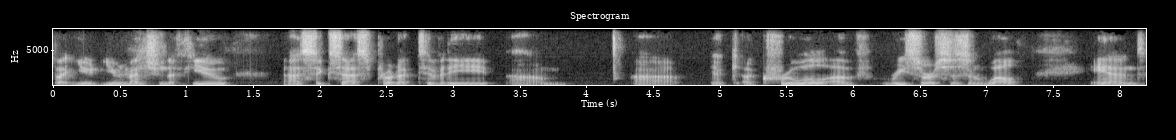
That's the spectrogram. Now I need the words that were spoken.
But you you mentioned a few: uh, success, productivity, um, uh, accrual of resources and wealth, and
